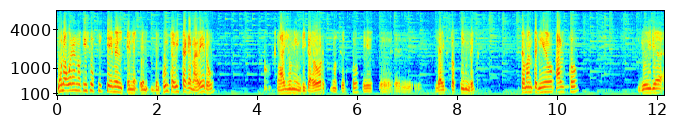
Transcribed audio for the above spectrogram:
Una buena noticia sí que en el, en, el punto de vista ganadero, hay un indicador, ¿no es cierto?, que es eh, el Livestock Index, se ha mantenido alto, yo diría,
